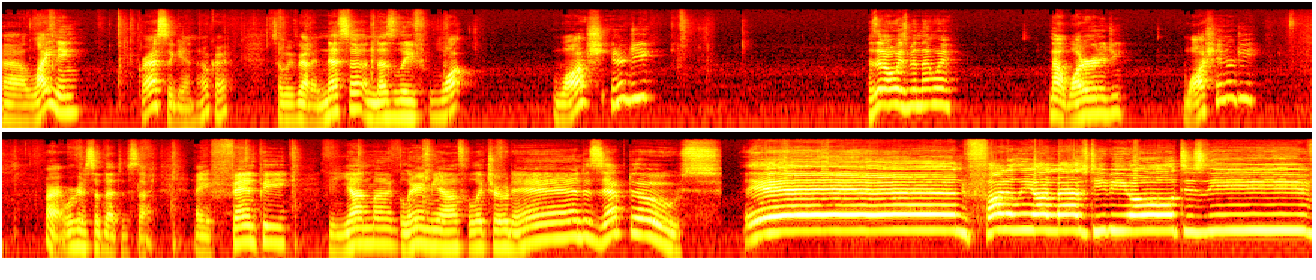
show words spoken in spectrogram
Uh, lightning. Grass again. Okay. So we've got a Nessa, a Nuzleaf, wa Wash Energy? Has it always been that way? Not Water Energy? Wash Energy? Alright, we're going to set that to the side. a Phanpy, a Yanma, Galarian Meowth, Electrode, and a Zapdos. And finally, our last Eevee alt is the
